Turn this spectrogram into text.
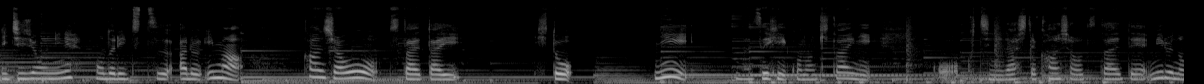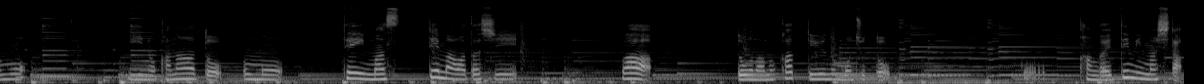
日常にね戻りつつある今感謝を伝えたい人に、まあ、ぜひこの機会にこう口に出して感謝を伝えてみるのもいいのかなと思っています。でまあ私はどうなのかっていうのもちょっと考えてみました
